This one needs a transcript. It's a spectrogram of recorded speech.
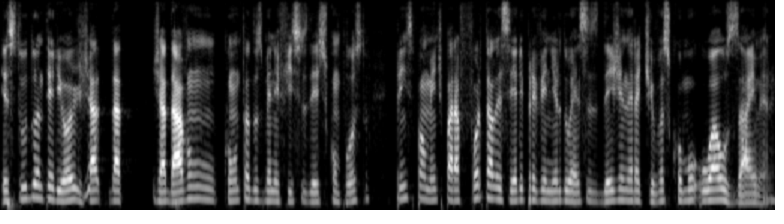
Estudo anterior já, da, já davam conta dos benefícios deste composto, principalmente para fortalecer e prevenir doenças degenerativas como o Alzheimer.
